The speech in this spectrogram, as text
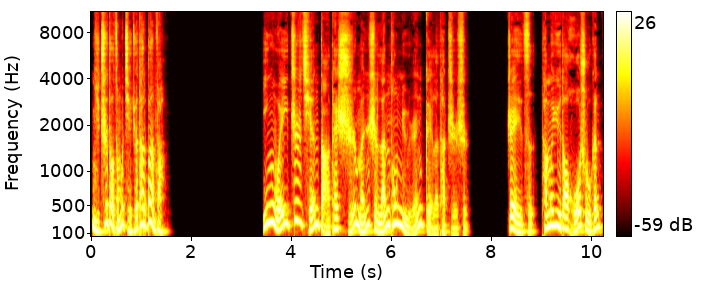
你知道怎么解决她的办法？”因为之前打开石门是蓝瞳女人给了他指示，这一次他们遇到活树根，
